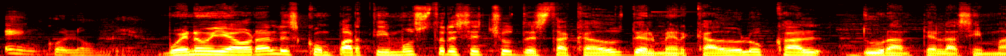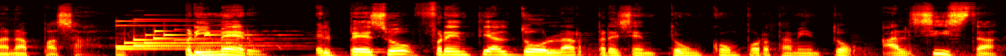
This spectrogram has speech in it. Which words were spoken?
en Colombia. Bueno, y ahora les compartimos tres hechos destacados del mercado local durante la semana pasada. Primero, el peso frente al dólar presentó un comportamiento alcista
